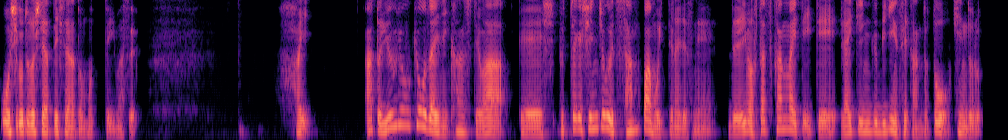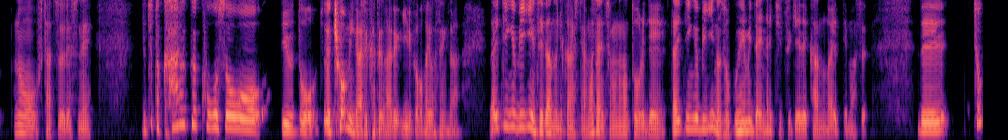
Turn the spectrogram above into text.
を仕事としてやっていきたいなと思っています。はい。あと、有料教材に関しては、えー、ぶっちゃけ進捗率3%もいってないですね。で、今2つ考えていて、ライティングビギンセカンドと Kindle の2つですね。で、ちょっと軽く構想を言うと、ちょっと興味がある方がいるかわかりませんが、ライティングビギンセカンドに関してはまさにその名の通りで、ライティングビギンの続編みたいな位置づけで考えてます。で、ちょっ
